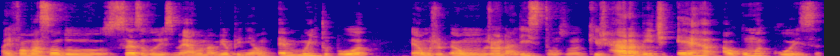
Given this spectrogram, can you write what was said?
A informação do César Luiz Melo, na minha opinião, é muito boa. É um, é um jornalista que raramente erra alguma coisa.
